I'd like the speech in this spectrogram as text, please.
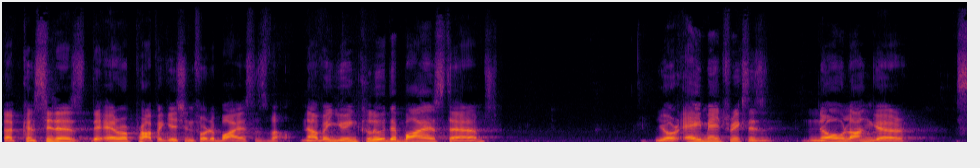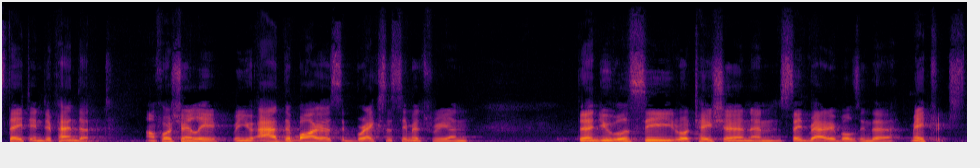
that considers the error propagation for the bias as well. Now, when you include the bias terms, your A matrix is no longer state independent. Unfortunately, when you add the bias, it breaks the symmetry, and then you will see rotation and state variables in the matrix.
